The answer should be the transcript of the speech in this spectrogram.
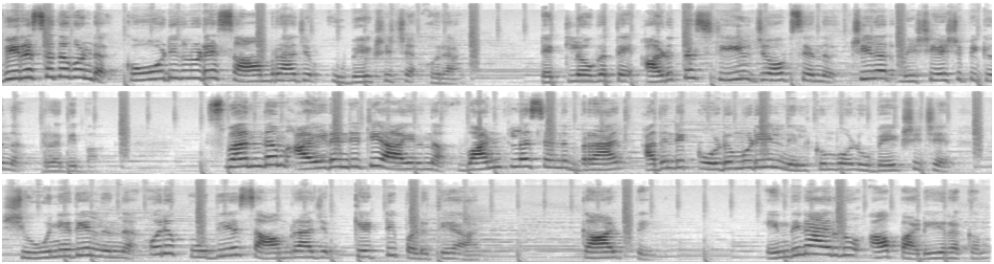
വിരസത കൊണ്ട് കോടികളുടെ സാമ്രാജ്യം ഉപേക്ഷിച്ച ഒരാൾ. ടെക് ലോകത്തെ അടുത്ത സ്റ്റീവ് ജോബ്സ് എന്ന് ചിലർ വിശേഷിപ്പിക്കുന്ന പ്രതിഭ. സ്വന്തം ഐഡന്റിറ്റി ആയിരുന്ന വൺ പ്ലസ് എന്ന ബ്രാൻഡ് അതിന്റെ കൊടുമുടിയിൽ നിൽക്കുമ്പോൾ ഉപേക്ഷിച്ച് ശൂന്യതയിൽ നിന്ന് ഒരു പുതിയ സാമ്രാജ്യം കെട്ടിപ്പടുത്തിയ ആൾ. കാൾപേ എന്തിനായിരുന്നു ആ പടിയിറക്കം?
